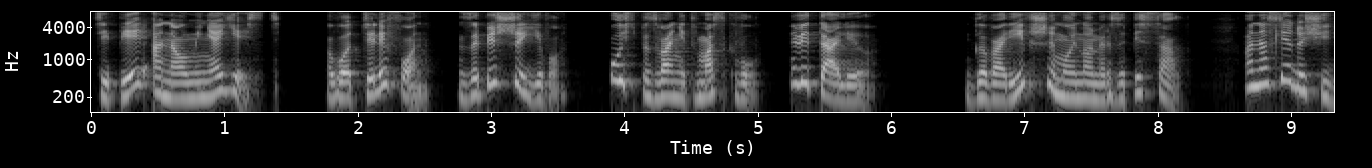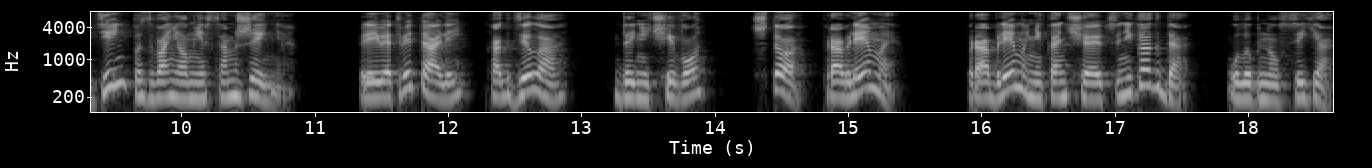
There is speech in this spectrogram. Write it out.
Теперь она у меня есть. Вот телефон. Запиши его. Пусть позвонит в Москву. Виталию». Говоривший мой номер записал. А на следующий день позвонил мне сам Женя. «Привет, Виталий. Как дела?» «Да ничего. Что, проблемы?» «Проблемы не кончаются никогда», – улыбнулся я.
